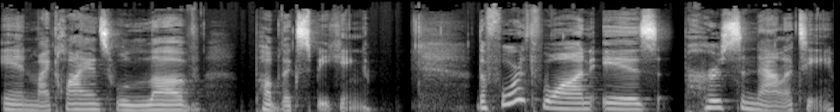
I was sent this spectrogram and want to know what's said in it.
in my clients who love public speaking. The fourth one is personality.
